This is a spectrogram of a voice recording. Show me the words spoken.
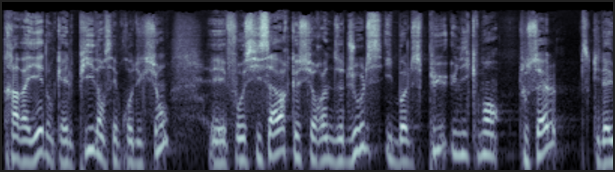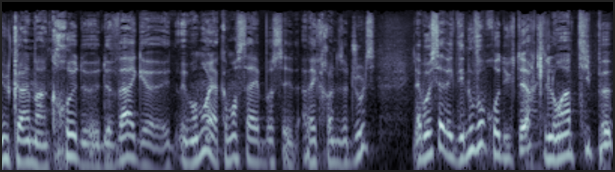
travaillé, donc LP dans ses productions. Et il faut aussi savoir que sur Run the Jules, il bosse plus uniquement tout seul, parce qu'il a eu quand même un creux de, de vague. Au moment où il a commencé à bosser avec Run the Jules, il a bossé avec des nouveaux producteurs qui l'ont un petit peu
